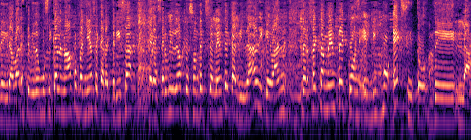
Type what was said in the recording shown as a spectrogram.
de grabar este video musical? La nueva compañía se caracteriza por hacer videos que son de excelente calidad y que van perfectamente con el mismo éxito de las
